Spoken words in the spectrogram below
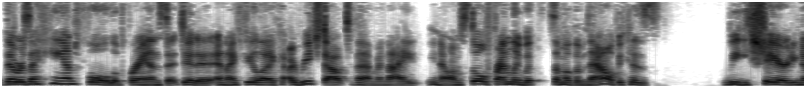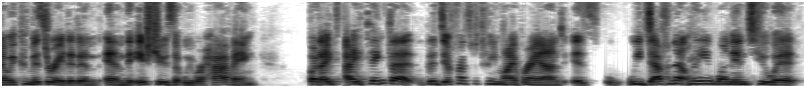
There was a handful of brands that did it. And I feel like I reached out to them and I, you know, I'm still friendly with some of them now because we shared, you know, we commiserated and, and the issues that we were having. But I, I think that the difference between my brand is we definitely went into it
